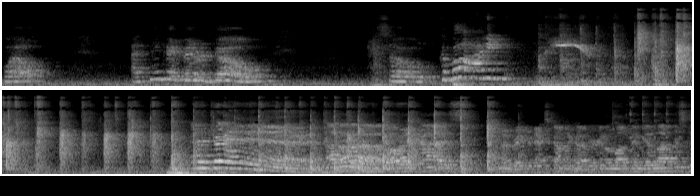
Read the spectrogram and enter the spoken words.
well, I think I better go. So, goodbye. And Adrian! Uh, all right, guys. I'm going to bring your next comic up. You're going to love him. Get a lot for Steve.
